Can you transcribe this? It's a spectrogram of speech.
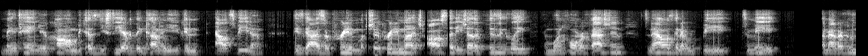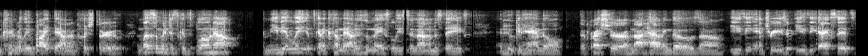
maintain your calm because you see everything coming. You can outspeed them. These guys are pretty much should pretty much offset each other physically in one form or fashion. So now it's going to be to me a matter of who can really bite down and push through. Unless somebody just gets blown out immediately, it's going to come down to who makes the least amount of mistakes and who can handle the pressure of not having those um, easy entries or easy exits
